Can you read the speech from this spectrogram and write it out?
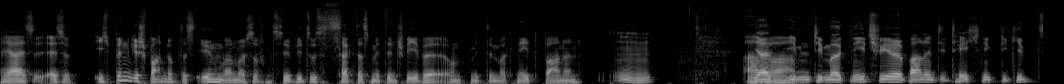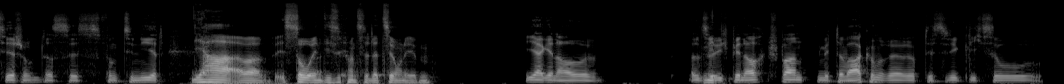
Ja, also, also ich bin gespannt, ob das irgendwann mal so funktioniert, wie du es gesagt hast mit den Schwebe- und mit den Magnetbahnen. Mhm. Aber ja, eben die Magnetschwebebahnen, die Technik, die gibt es ja schon, dass es funktioniert. ja, aber so in dieser Konstellation eben. Ja, genau. Also ich bin auch gespannt mit der Vakuumröhre, ob das wirklich so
